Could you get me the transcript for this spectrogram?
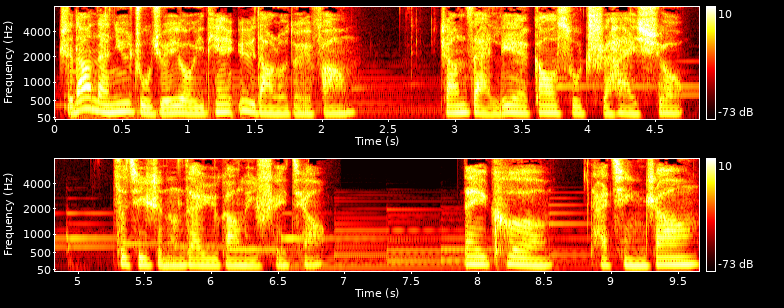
直到男女主角有一天遇到了对方，张宰烈告诉池海秀，自己只能在浴缸里睡觉。那一刻，他紧张。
